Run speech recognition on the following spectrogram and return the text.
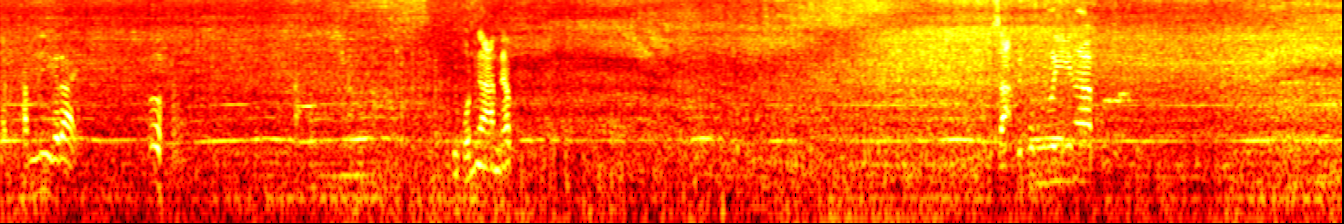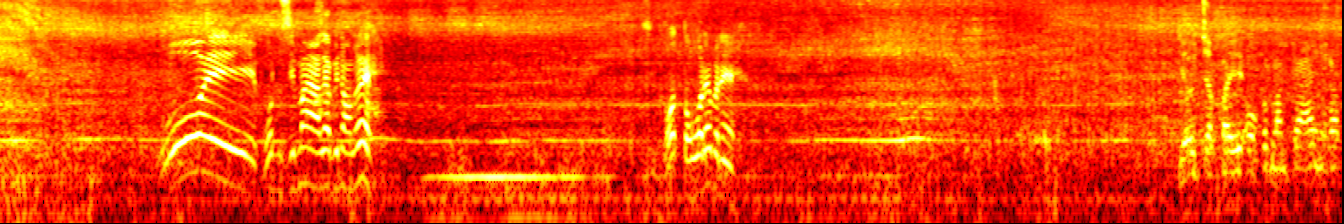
จัดทางนี้ก็ได้ดูผลงานครับสระพิบุรีนะครับ โอ้ยฝนสิมาแล้วพี่น้องเอ้ยขอโตได้ปะเนี่ย เดี๋ยวจะไปออกกำลังกายนะครับ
